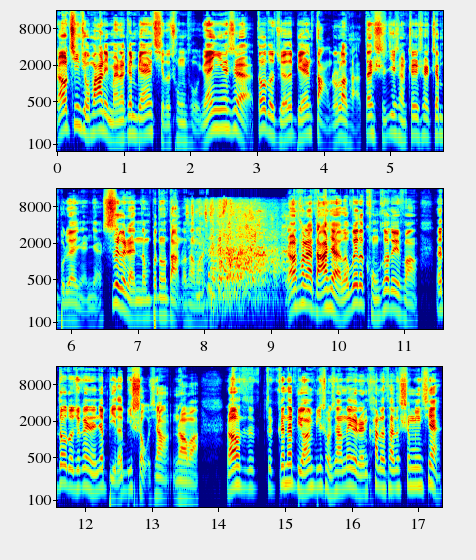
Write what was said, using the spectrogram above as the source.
然后进酒吧里面呢，跟别人起了冲突，原因是豆豆觉得别人挡住了他，但实际上这事儿真不怨人家，是个人能不能挡住他吗？然后他俩打起来了，为了恐吓对方，那豆豆就跟人家比了比手相，你知道吧？然后这这跟他比完比手相，那个人看到他的生命线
